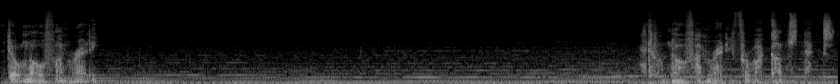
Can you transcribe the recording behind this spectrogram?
I don't know if I'm ready. I don't know if I'm ready for what comes next.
